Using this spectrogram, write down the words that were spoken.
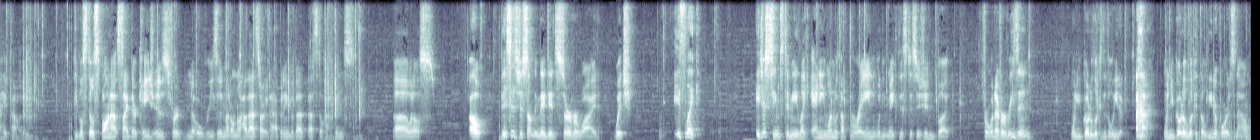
I hate Paladin. People still spawn outside their cages for no reason. I don't know how that started happening, but that, that still happens. Uh, what else? Oh, this is just something they did server-wide, which is like... It just seems to me like anyone with a brain wouldn't make this decision, but for whatever reason, when you go to look at the leader... when you go to look at the leaderboards now,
